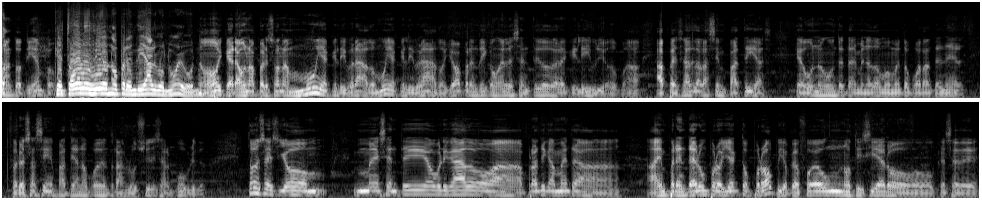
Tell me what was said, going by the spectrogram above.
tanto tiempo. que todos los días uno aprendía algo nuevo, ¿no? No, y que era una persona muy equilibrado, muy equilibrado. Yo aprendí con él el sentido del equilibrio, a pesar de las simpatías que uno en un determinado momento pueda tener, pero esas simpatías no pueden traslucirse al público. Entonces yo me sentí obligado a prácticamente a, a emprender un proyecto propio, que fue un noticiero que se... De,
